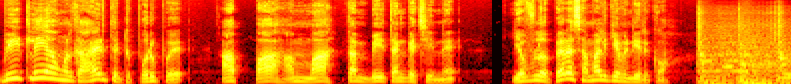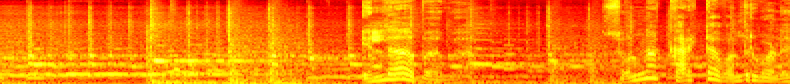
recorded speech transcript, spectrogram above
வீட்லயே அவங்களுக்கு ஆயிரத்தி எட்டு பொறுப்பு. அப்பா அம்மா தம்பி தங்கச்சின்னு எவ்வளோ பேரை சமாளிக்க வேண்டியிருக்கும்? இல்ல சொன்னா கரெக்டா வந்துருவாளே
